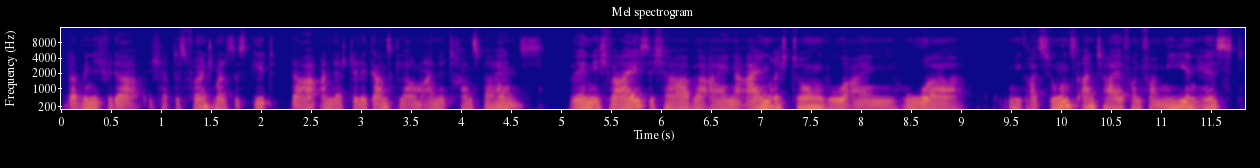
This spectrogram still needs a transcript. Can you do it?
da bin ich wieder, ich hatte es vorhin schon mal, es geht da an der Stelle ganz klar um eine Transparenz. Wenn ich weiß, ich habe eine Einrichtung, wo ein hoher Migrationsanteil von Familien ist,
